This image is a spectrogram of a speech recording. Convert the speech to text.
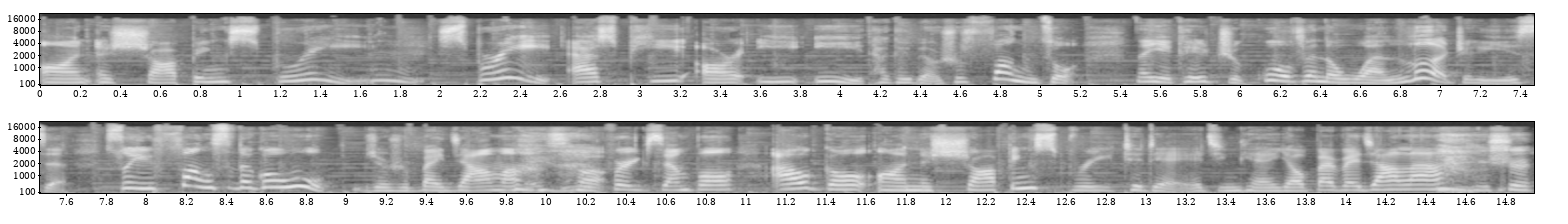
on a shopping spree. 嗯，spree s p r e e，它可以表示放纵，那也可以指过分的玩乐这个意思。所以放肆的购物不就是败家吗？没错。For example, I'll go on a shopping spree today. 今天要败败家啦，也是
